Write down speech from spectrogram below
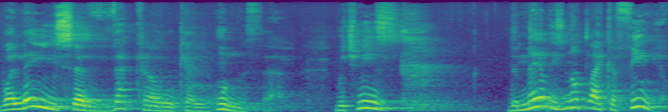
وليس الذكر كالأنثى Which means the male is not like a female.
